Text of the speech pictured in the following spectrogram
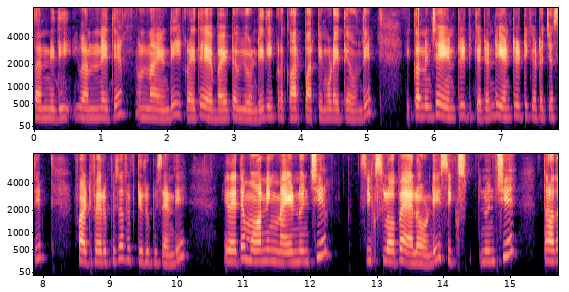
సన్నిధి ఇవన్నీ అయితే ఉన్నాయండి. ఇక్కడైతే బయట వ్యూ అండి. ఇది ఇక్కడ కార్ పార్కింగ్ కూడా అయితే ఉంది. ఇక్కడ నుంచే ఎంట్రీ టికెట్ అండి. ఎంట్రీ టికెట్ వచ్చేసి forty five rupees fifty rupees అండి. ఇదైతే మార్నింగ్ నైన్ నుంచి సిక్స్ లోపే అలో అండి. సిక్స్ నుంచి తర్వాత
